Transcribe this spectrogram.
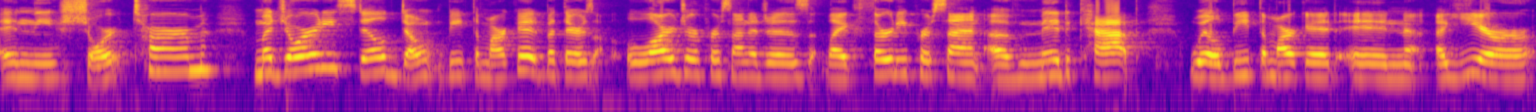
in the short term. Majority still don't beat the market, but there's larger percentages, like 30% of mid cap will beat the market in a year,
